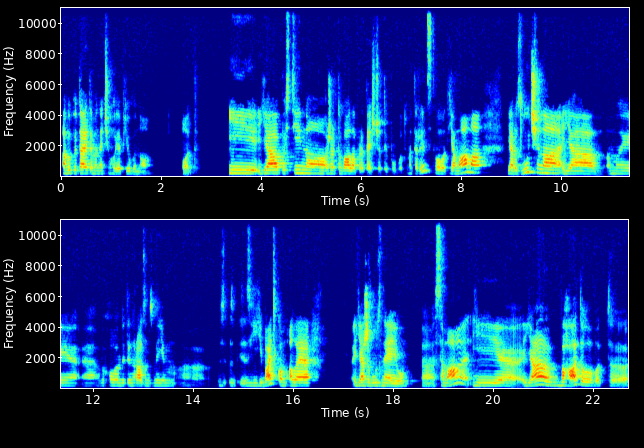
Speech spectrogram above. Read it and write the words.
а ви питаєте мене, чого я п'ю вино. От. І я постійно жартувала про те, що типу, от материнство, от я мама, я розлучена, я, ми е, виховуємо дитину разом з моїм е, з, її батьком, але я живу з нею е, сама, і я багато от, е,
